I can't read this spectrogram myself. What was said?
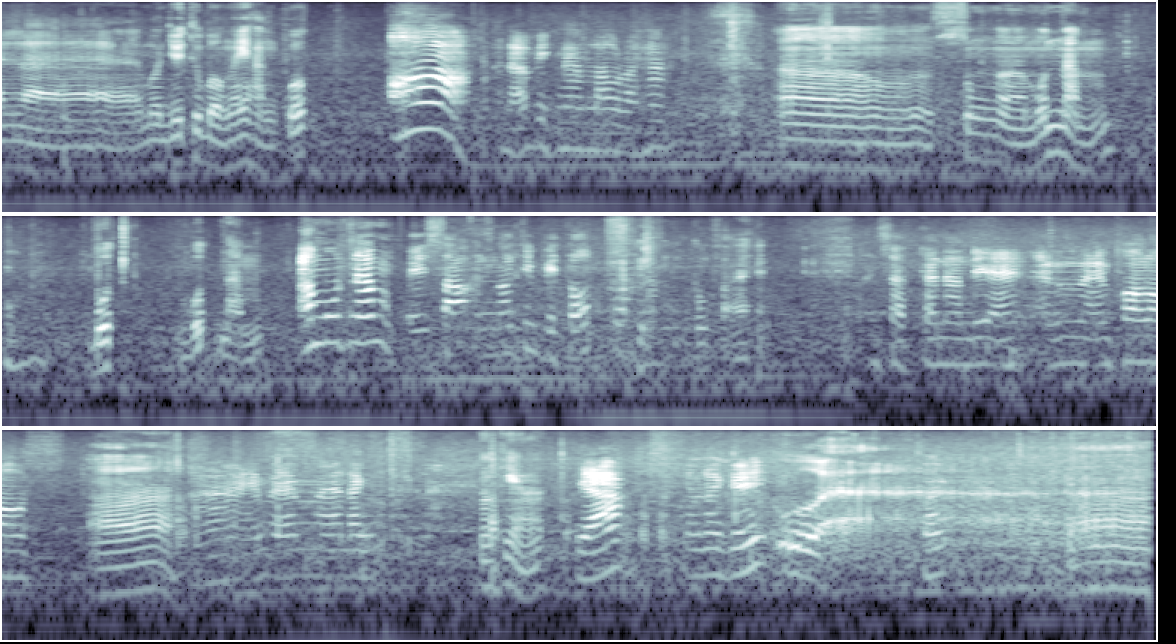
Em là một YouTuber người Hàn Quốc. Ồ, anh ở Việt Nam lâu rồi ha. Ờ, sung uh, bốn năm. Bút, bút năm. À, một năm. Vậy sao anh nói tiếng Việt tốt quá? Không phải. Anh sạch cho anh đi, em, em, em follow. À, À, em, em đăng... con kia hả? Dạ, em đăng ký. Ua. À,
